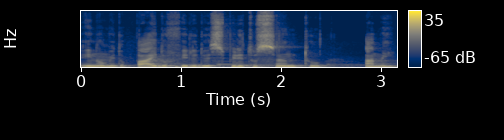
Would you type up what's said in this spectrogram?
Em nome do Pai, do Filho e do Espírito Santo. Amém.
